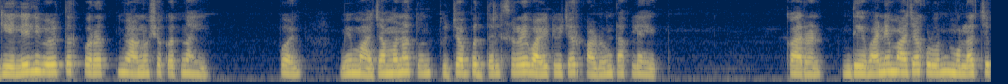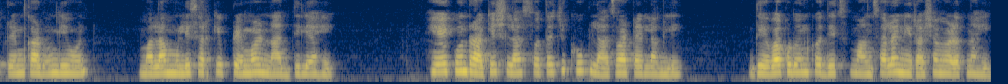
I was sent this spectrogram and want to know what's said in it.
गेलेली वेळ तर परत मी आणू शकत नाही. पण मी माझ्या मनातून तुझ्याबद्दल सगळे वाईट विचार काढून टाकले आहेत. कारण देवाने माझ्याकडून मुलाचे प्रेम काढून घेऊन मला मुलीसारखी प्रेमळ नाद दिली आहे. हे ऐकून राकेशला स्वतःची खूप लाज वाटायला लागली. देवाकडून कधीच माणसाला निराशा मिळत नाही.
